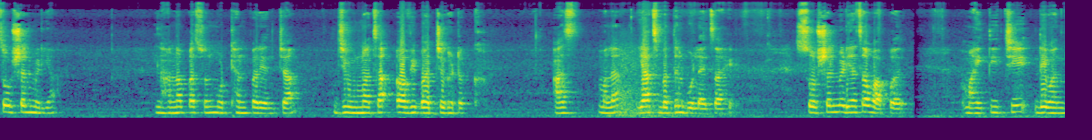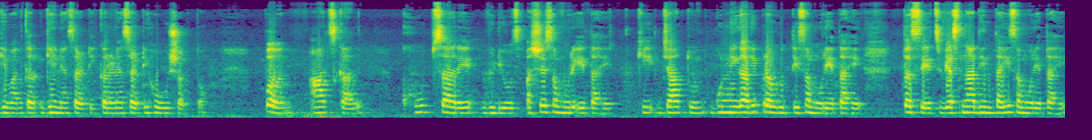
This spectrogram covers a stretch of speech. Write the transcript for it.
सोशल मीडिया लहानापासून मोठ्यांपर्यंतच्या जीवनाचा अविभाज्य घटक. आज मला याचबद्दल बोलायचं आहे. सोशल मीडियाचा वापर माहितीची देवाणघेवाण कर घेण्यासाठी करण्यासाठी होऊ शकतो. पण आजकाल खूप सारे व्हिडिओज असे समोर येत आहेत की ज्यातून गुन्हेगारी प्रवृत्ती समोर येत आहे. तसेच व्यसनाधीनताही समोर येत आहे.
